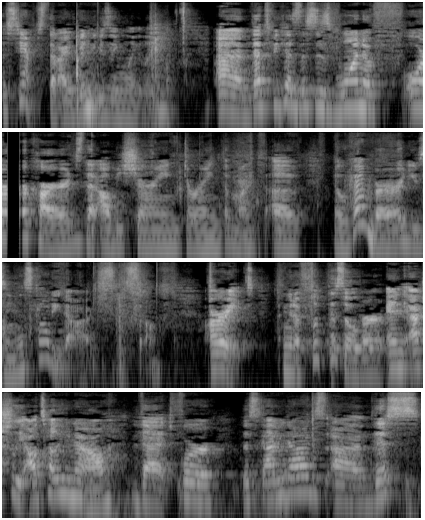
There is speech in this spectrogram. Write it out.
the stamps that I've been using lately. Um, that's because this is one of four cards that I'll be sharing during the month of November using the Scottie Dogs. So, all right, I'm gonna flip this over. And actually, I'll tell you now that for the Scottie Dogs, uh, this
